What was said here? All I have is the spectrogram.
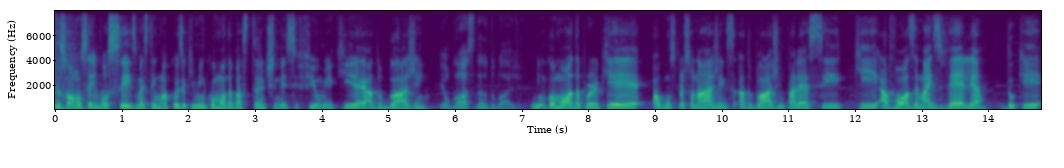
Pessoal, não sei vocês, mas tem uma coisa que me incomoda bastante nesse filme, que é a dublagem. Eu gosto da dublagem. Me incomoda porque alguns personagens, a dublagem parece que a voz é mais velha do que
